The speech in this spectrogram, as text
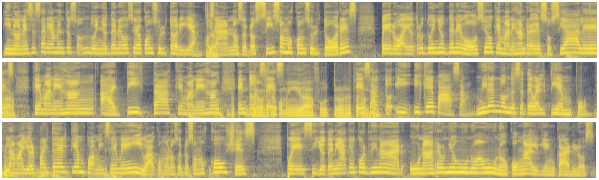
y no necesariamente son dueños de negocio de consultoría. O sea, nosotros sí somos consultores, pero hay otros dueños de negocio que manejan redes sociales, Claro. que manejan a artistas, que manejan... Negocios Entonces, de comida, food truck. Exacto. ¿Y, ¿Y qué pasa? Miren dónde se te va el tiempo. Hmm. La mayor parte del tiempo a mí se me iba, como nosotros somos coaches, pues si yo tenía que coordinar una reunión uno a uno con alguien, Carlos,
